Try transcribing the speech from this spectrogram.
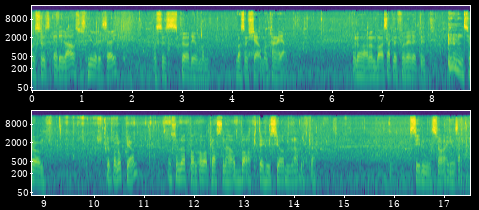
Og så er de der, og så snur de seg, og så spør de om man, hva som skjer, om man trenger hjelp. Og da har han bare sett litt forvirret ut. Så løper han opp igjen, og så løper han over plassen her og bak det hushjørnet der borte. Siden så har ingen sett ham.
